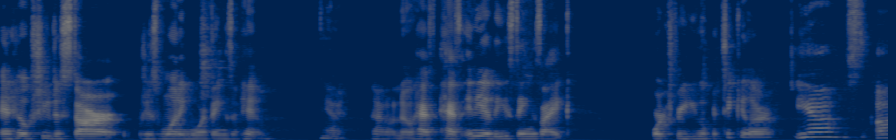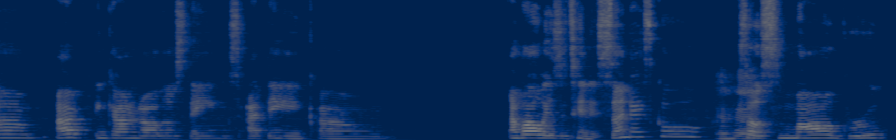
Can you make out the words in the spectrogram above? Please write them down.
and helps you to start just wanting more things of him. Yeah. I don't know. Has has any of these things like worked for you in particular? Yeah. Um, I've encountered all those things. I think um, I've always attended Sunday school. Mm-hmm. So small group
